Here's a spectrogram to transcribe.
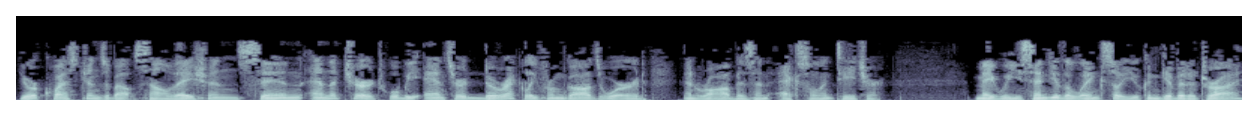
Your questions about salvation, sin, and the church will be answered directly from God's Word, and Rob is an excellent teacher. May we send you the link so you can give it a try?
